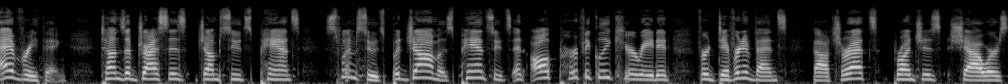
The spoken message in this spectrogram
everything tons of dresses, jumpsuits, pants, swimsuits, pajamas, pantsuits, and all perfectly curated for different events bachelorettes, brunches, showers,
